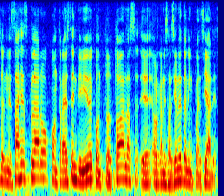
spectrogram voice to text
El mensaje es claro contra este individuo y contra todas las eh, organizaciones delincuenciales.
